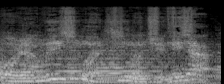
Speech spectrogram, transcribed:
果然微新闻，新闻全天下。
